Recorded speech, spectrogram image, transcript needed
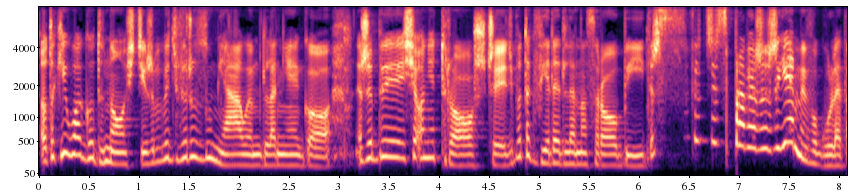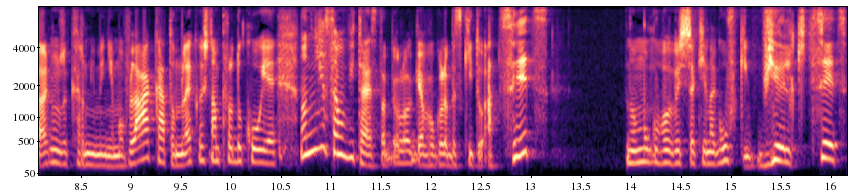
o takiej łagodności, żeby być wyrozumiałym dla niego, żeby się o nie troszczyć, bo tak wiele dla nas robi. Też wiecie, sprawia, że żyjemy w ogóle, tak? Że karmimy niemowlaka, to mleko się tam produkuje. No niesamowita jest ta biologia w ogóle bez kitu. A cyc? No mógłby być takie nagłówki. Wielki cyc.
